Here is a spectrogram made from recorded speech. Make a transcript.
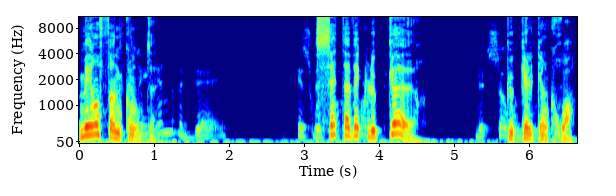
Mais en fin de compte, c'est avec le cœur que quelqu'un croit,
